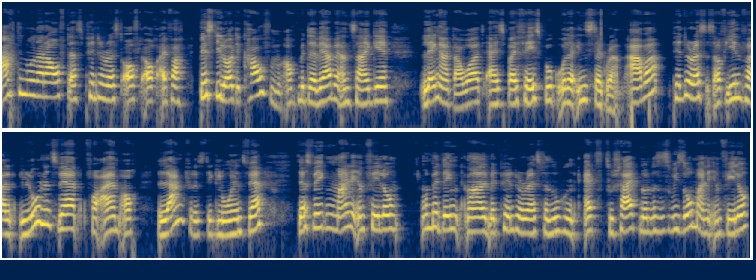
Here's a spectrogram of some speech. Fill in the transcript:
Achte nur darauf, dass Pinterest oft auch einfach, bis die Leute kaufen, auch mit der Werbeanzeige länger dauert als bei Facebook oder Instagram. Aber Pinterest ist auf jeden Fall lohnenswert, vor allem auch langfristig lohnenswert. Deswegen meine Empfehlung, unbedingt mal mit Pinterest versuchen, Ads zu schalten. Und das ist sowieso meine Empfehlung,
